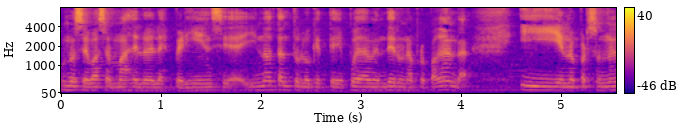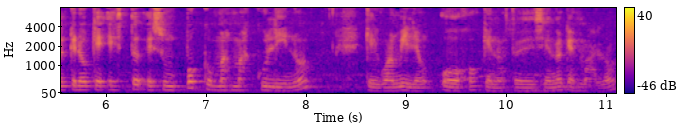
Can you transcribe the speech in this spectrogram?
uno se basa más de lo de la experiencia y no tanto lo que te pueda vender una propaganda. Y en lo personal creo que esto es un poco más masculino que One Million. Ojo, que no estoy diciendo que es malo,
